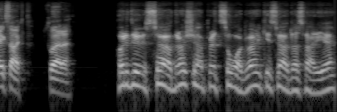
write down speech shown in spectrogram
Exakt, så är det. Hörru du, Södra köper ett sågverk i södra Sverige.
